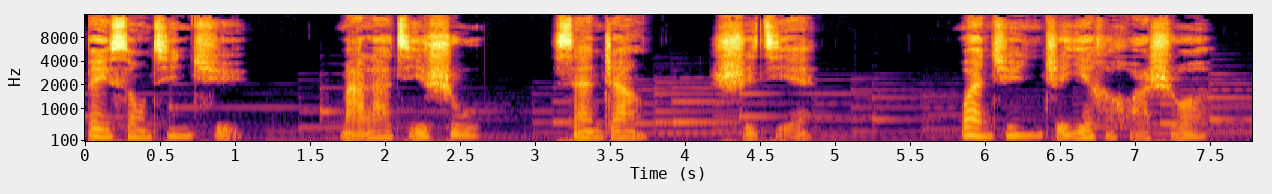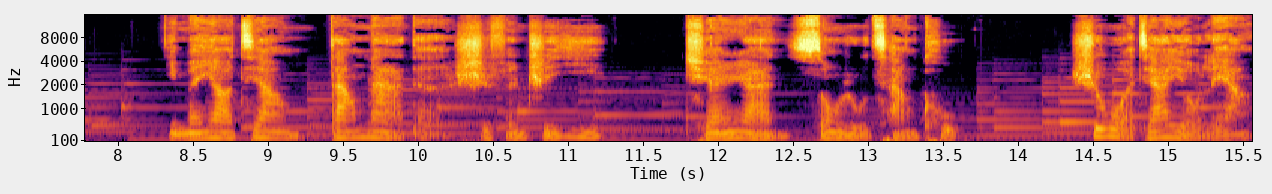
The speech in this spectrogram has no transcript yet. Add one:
背诵金句：马拉基书三章十节。万军之耶和华说。你们要将当纳的十分之一全然送入仓库，使我家有粮，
